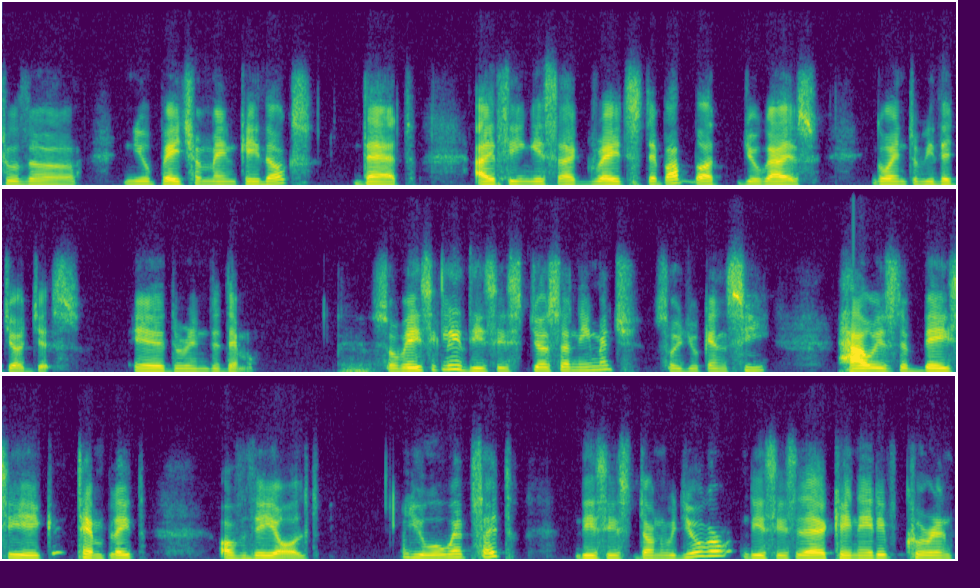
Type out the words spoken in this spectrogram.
to the new page on MKDocs that I think is a great step up, but you guys going to be the judges uh, during the demo. So basically this is just an image so you can see how is the basic template of the old Hugo website. This is done with Hugo. This is the Knative current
